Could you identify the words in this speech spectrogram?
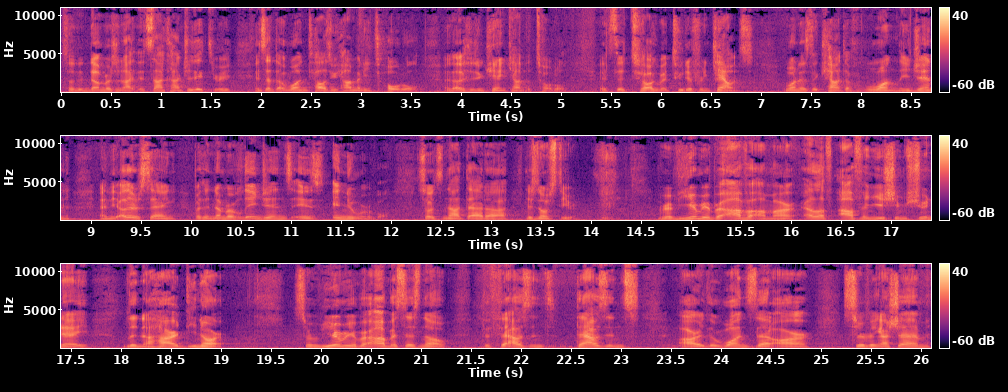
So the numbers are not, it's not contradictory. It's not that one tells you how many total, and the other says you can't count the total. It's they're talking about two different counts. One is the count of one legion, and the other is saying, but the number of legions is innumerable. So it's not that, uh, there's no steer. Rav Yirmiyah bar Abba Amar, Elaf Alfin Yishim Shune, Linahar Dinur. So Rav Yirmiyah bar Abba says, no, the thousands, thousands are the ones that are serving Hashem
